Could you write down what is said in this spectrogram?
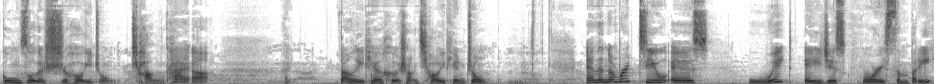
工作的时候一种常态啊，当一天和尚敲一天钟。and the number two is wait ages for somebody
